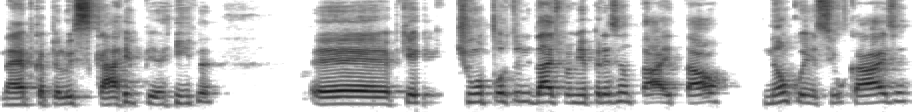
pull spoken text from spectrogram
na época pelo Skype ainda, é, porque tinha uma oportunidade para me apresentar e tal. Não conheci o Kaiser.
